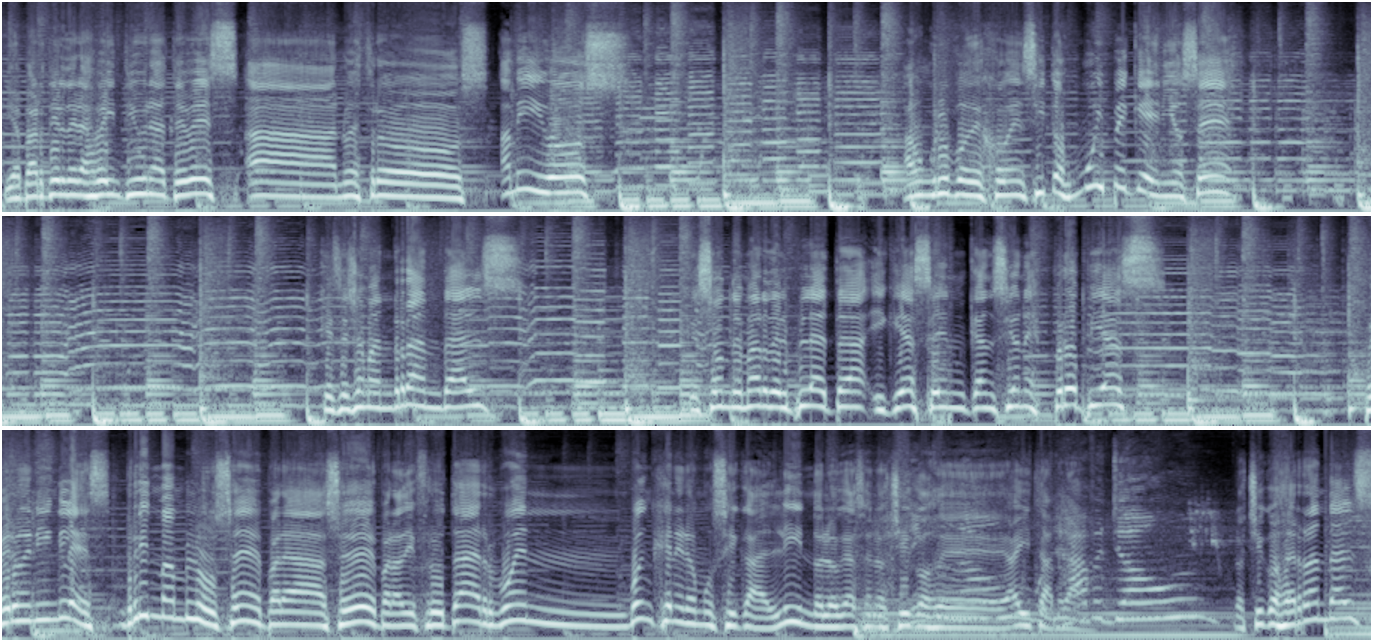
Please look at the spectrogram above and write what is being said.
Y a partir de las 21 te ves a nuestros amigos, a un grupo de jovencitos muy pequeños, ¿eh? Que se llaman Randalls, que son de Mar del Plata y que hacen canciones propias, pero en inglés. Rhythm and Blues, ¿eh? Para, para disfrutar. Buen, buen género musical. Lindo lo que hacen los chicos de. Ahí está. Los chicos de Randalls.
